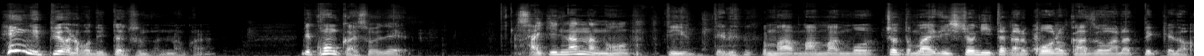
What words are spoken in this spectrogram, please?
変にピュアなこと言ったりするんだなんかね。で、今回それで、最近何なの？って言ってる。まあまあまあ、もうちょっと前で一緒にいたから河野和夫笑ってるけど、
